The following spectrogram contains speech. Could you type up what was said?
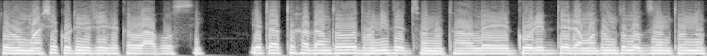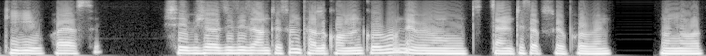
এবং মাসে কোটি কোটি টাকা লাভ হচ্ছে। এটা তো সাধারণত ধনীদের জন্য, তাহলে গরিবদের আমাদের মতো লোকজনের জন্য কি উপায় আছে? সেই বিষয়ে যদি জানতে চান, তাহলে কমেন্ট করবেন এবং চ্যানেলটি সাবস্ক্রাইব করবেন। ধন্যবাদ।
